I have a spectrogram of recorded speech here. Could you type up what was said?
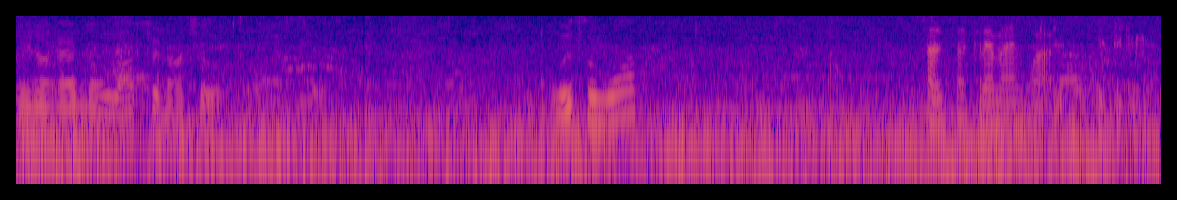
I don't have no lobster nacho. With some walk? Salsa crema and guac.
